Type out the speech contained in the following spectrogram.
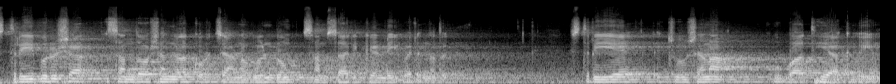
സ്ത്രീ പുരുഷ സന്തോഷങ്ങളെക്കുറിച്ചാണ് വീണ്ടും സംസാരിക്കേണ്ടി വരുന്നത്. സ്ത്രീയെ ചൂഷണ ഉപാധിയാക്കുകയും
